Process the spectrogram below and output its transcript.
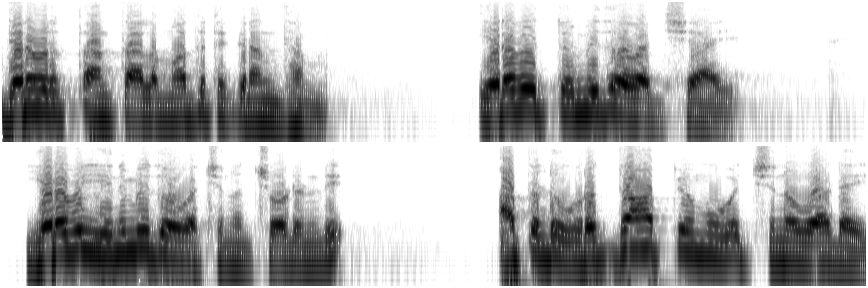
దినవృత్తాంతాల మొదటి గ్రంథం ఇరవై తొమ్మిదో అధ్యాయం. ఇరవై ఎనిమిదో వచనం చూడండి. అతడు వృద్ధాప్యము వచ్చిన వాడై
